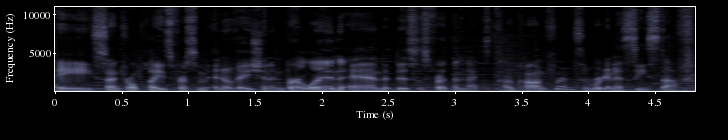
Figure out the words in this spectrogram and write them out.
a central place for some innovation in Berlin. And this is for the Nextcloud conference. And we're gonna see stuff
